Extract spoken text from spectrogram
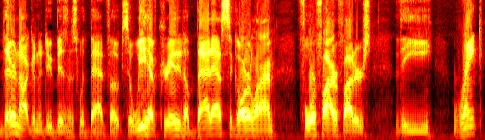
they're not going to do business with bad folks. So we have created a badass cigar line for firefighters. The rank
